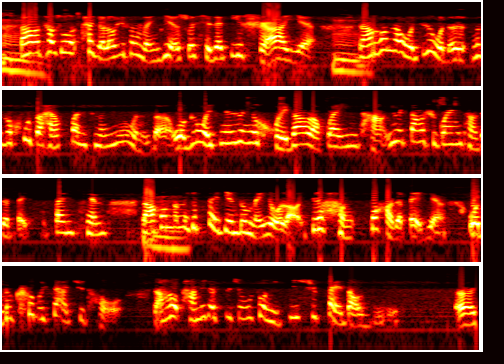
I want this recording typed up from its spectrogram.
嗯然后他说他给了我一份文件，说写在第十二页。嗯然后呢，我记得我的那个护照还换成了英文的。我跟我先生又回到了观音堂，因为当时观音堂在北搬迁，然后呢嗯那个拜殿都没有了，就是很不好的拜殿，我都磕不下去头。然后旁边的师兄说你必须拜到底，呃，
